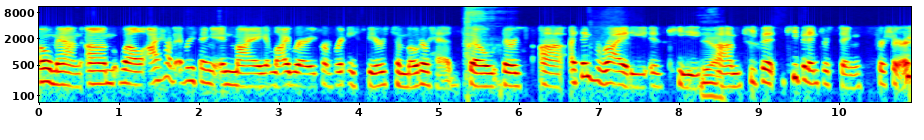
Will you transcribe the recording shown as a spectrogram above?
Oh man. Um, well, I have everything in my library from Britney Spears to Motorhead. So there's, uh, I think variety is key. Yeah. Um, keep it keep it interesting for sure.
